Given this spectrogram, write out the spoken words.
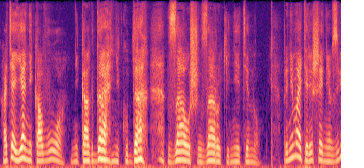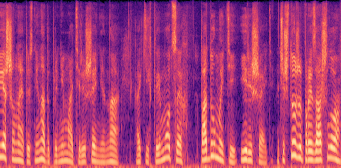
Хотя я никого никогда никуда за уши, за руки не тянул. Принимайте решение взвешенное, то есть не надо принимать решение на каких-то эмоциях. Подумайте и решайте. Значит, что же произошло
